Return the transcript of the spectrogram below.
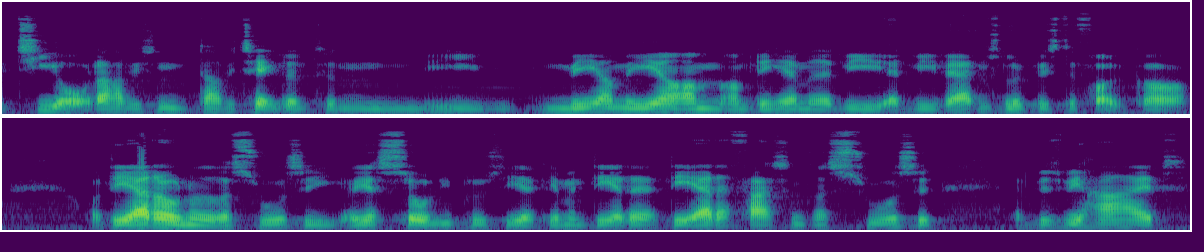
10 år, der har vi, sådan, der har vi talt lidt sådan, i mere og mere om, om det her med, at vi, at vi er verdens lykkeligste folk, og, og det er der jo noget ressource i. Og jeg så lige pludselig, at jamen, det, er der, det er der faktisk en ressource, at hvis vi har et,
